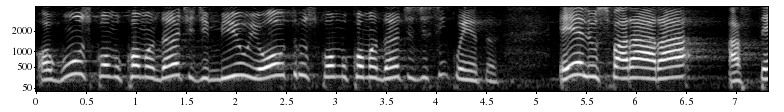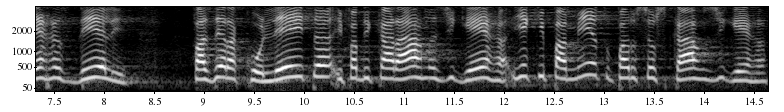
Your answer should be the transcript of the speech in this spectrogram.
alguns como comandante de mil e outros como comandantes de cinquenta. Ele os fará as terras dele, fazer a colheita e fabricar armas de guerra e equipamento para os seus carros de guerra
